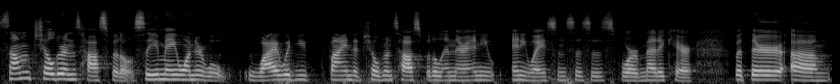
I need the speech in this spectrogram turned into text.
some children's hospitals. So you may wonder, well, why would you find a children's hospital in there any, anyway, since this is for Medicare? But there, um,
